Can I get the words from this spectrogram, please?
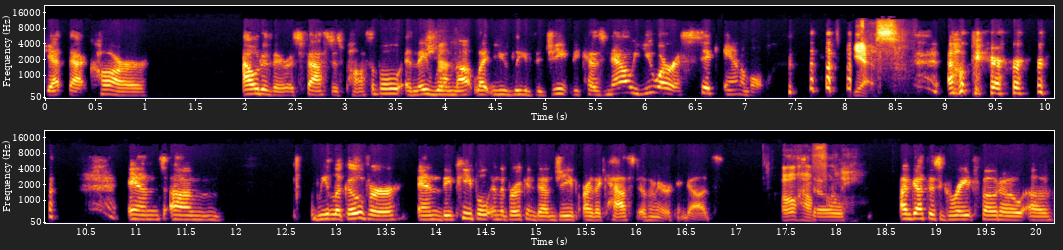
get that car out of there as fast as possible and they Sure. will not let you leave the jeep because now you are a sick animal Yes. out there. and um, we look over, and the people in the broken down Jeep are the cast of American Gods. Oh, how So- funny. I've got this great photo of,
